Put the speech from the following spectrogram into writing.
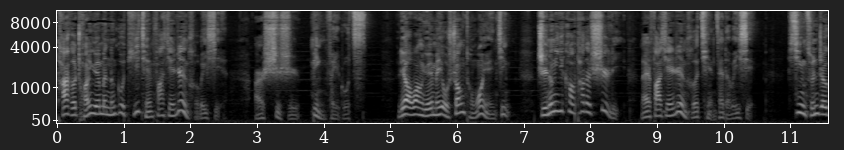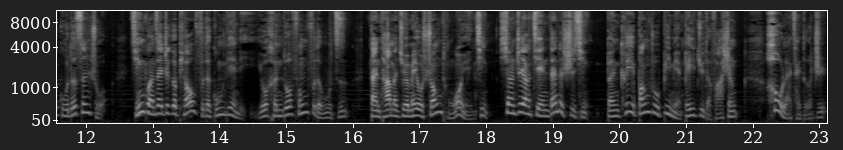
他和船员们能够提前发现任何威胁，而事实并非如此。瞭望员没有双筒望远镜，只能依靠他的视力来发现任何潜在的危险。幸存者古德森说。尽管在这个漂浮的宫殿里有很多丰富的物资，但他们却没有双筒望远镜。像这样简单的事情，本可以帮助避免悲剧的发生。后来才得知，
